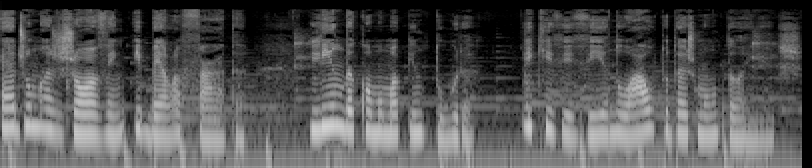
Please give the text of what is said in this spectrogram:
é de uma jovem e bela fada, linda como uma pintura e que vivia no alto das montanhas.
